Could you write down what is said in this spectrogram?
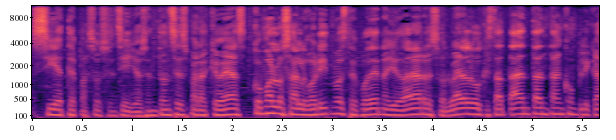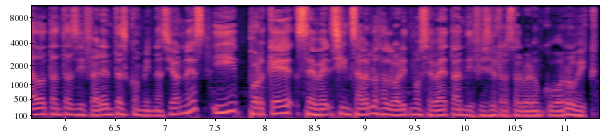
siete pasos sencillos. Entonces, para que veas cómo los algoritmos te pueden ayudar a resolver algo que está tan, tan, tan complicado, tantas diferentes combinaciones y por qué se ve, sin saber los algoritmos se ve tan difícil resolver un cubo Rubik.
